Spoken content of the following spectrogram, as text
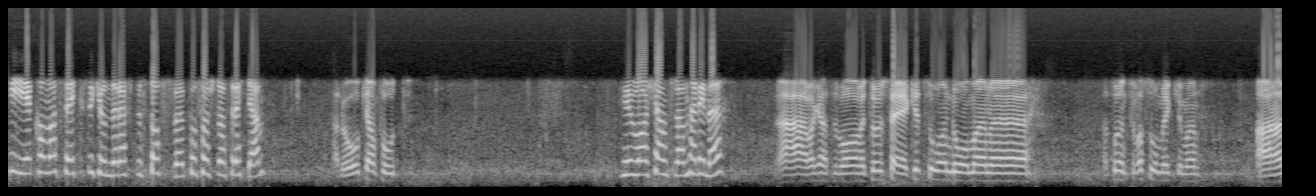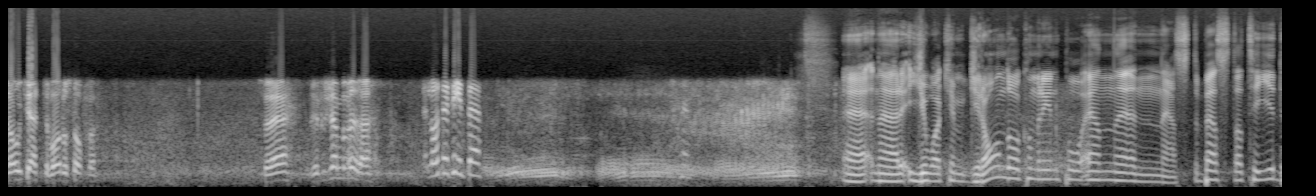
10,6 sekunder efter Stoffe på första sträckan. Ja, då åker han fort. Hur var känslan här inne? Ja, det var ganska bra. Vi tog säkert så ändå, men eh, Jag tror inte det var så mycket, men ja, han har åkt jättebra då, Stoffe. Så det, vi får kämpa vidare. Det låter fint det. Eh, när Joakim Gran då kommer in på en eh, näst bästa tid.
